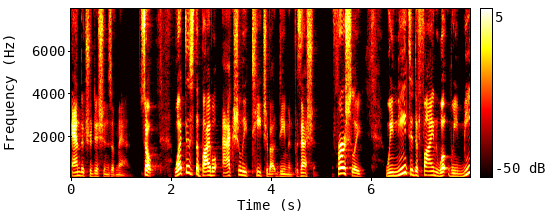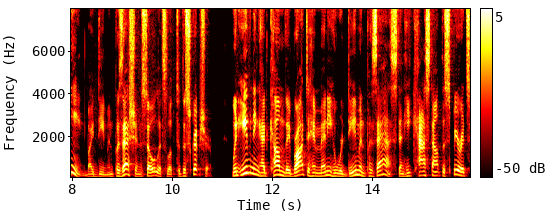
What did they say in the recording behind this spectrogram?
and the traditions of man. So, what does the Bible actually teach about demon possession? Firstly, we need to define what we mean by demon possession, so let's look to the Scripture. When evening had come, they brought to him many who were demon-possessed, and he cast out the spirits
